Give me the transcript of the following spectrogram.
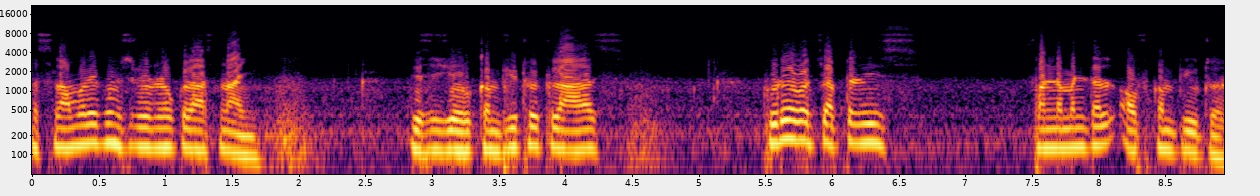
Assalamu alaikum student of class 9 this is your computer class. Today our chapter is fundamental of computer.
